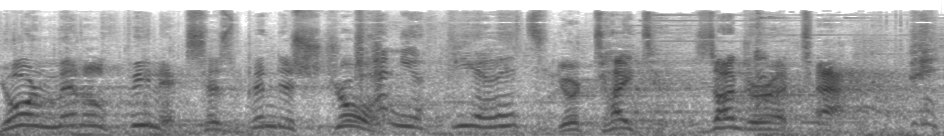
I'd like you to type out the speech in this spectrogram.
Your middle phoenix has been destroyed. Can you feel it? Your titan is under attack.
